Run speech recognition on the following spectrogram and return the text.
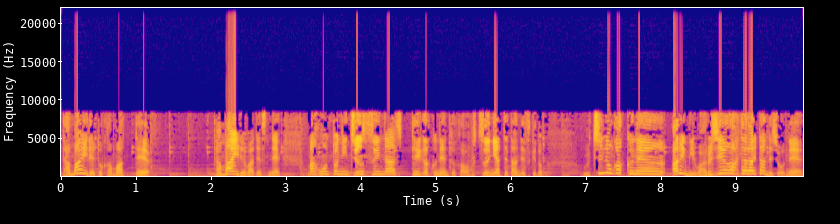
玉入れとかもあって、玉入れはですね、まあ本当に純粋な低学年とかは普通にやってたんですけど、うちの学年、ある意味悪知恵が働いたんでしょうね。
